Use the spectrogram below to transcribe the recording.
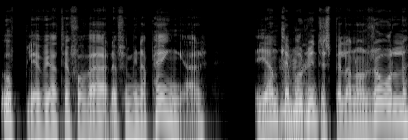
upplever jag att jag får värde för mina pengar? Egentligen Mm. borde det inte spela någon roll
